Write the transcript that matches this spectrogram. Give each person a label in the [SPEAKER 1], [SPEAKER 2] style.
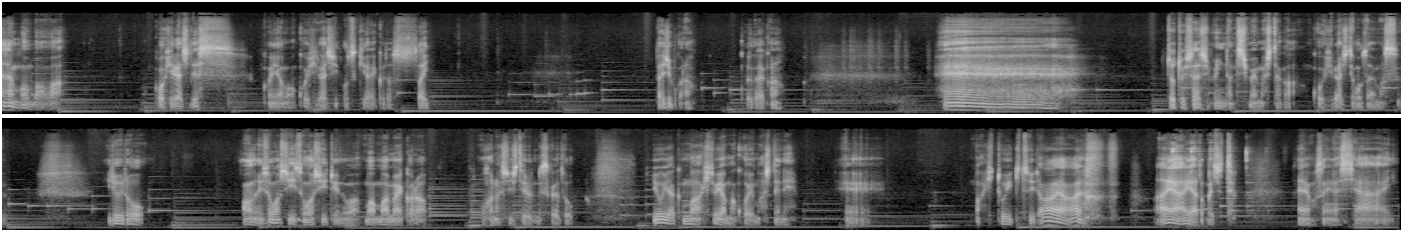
[SPEAKER 1] 皆さんこんばんは。コーヒーラジです。今夜もコーヒーラジお付き合いください。大丈夫かな？これぐらいかな？えー、ちょっと久しぶりになってしまいましたが、コーヒーラジでございます。いろいろ、あの、忙しい忙しいというのは、まあ前々からお話ししてるんですけど、ようやくまあ一山越えましてね、えー、一息ついて、あやあや、あやあやとか言っちゃった。あやこさんいらっしゃい。い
